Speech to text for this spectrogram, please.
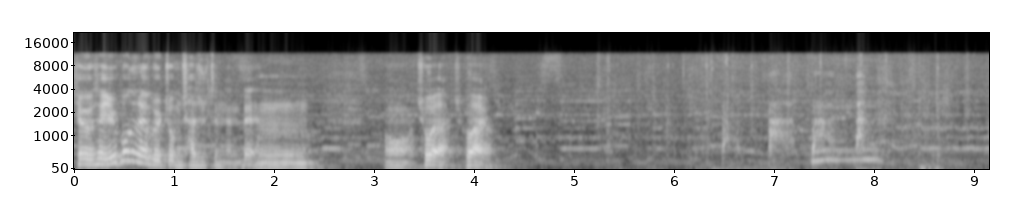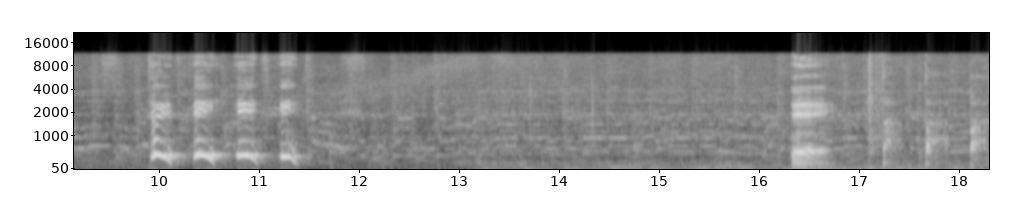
제가 요새 일본 랩을 좀 자주 듣는데, 음. 어, 좋아요, 좋아요. 네. 빠빠빠.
